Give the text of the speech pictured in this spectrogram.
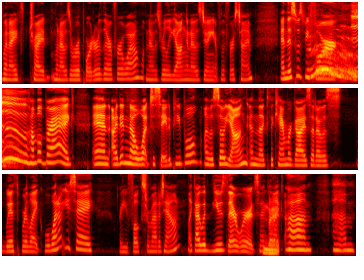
when I tried when I was a reporter there for a while and I was really young and I was doing it for the first time, and this was before ooh humble brag, and I didn't know what to say to people. I was so young, and like the camera guys that I was with were like, well, why don't you say, are you folks from out of town? Like I would use their words. I'd be Right. like, um, um,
